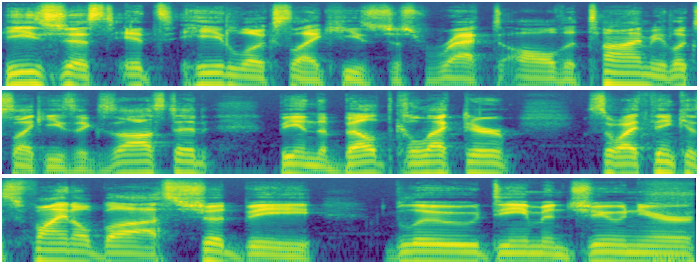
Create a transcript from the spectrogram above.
He's just it's he looks like he's just wrecked all the time. He looks like he's exhausted being the belt collector. So I think his final boss should be Blue Demon Jr.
